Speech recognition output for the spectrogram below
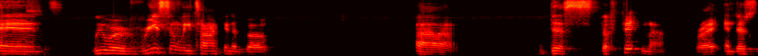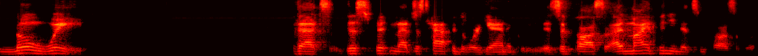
and we were recently talking about uh, this the fitna, right? And there's no way that this fitna just happened organically. It's impossible. In my opinion, it's impossible.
